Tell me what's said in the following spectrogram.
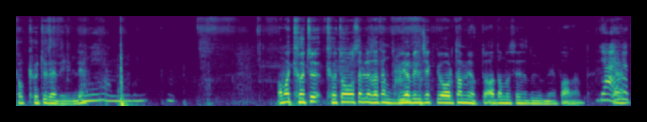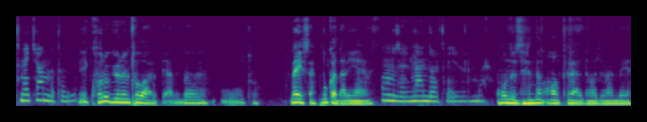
Çok kötü de değildi. Niye anlamadım? Ama kötü kötü olsa bile zaten duyabilecek bir ortam yoktu. Adamın sesi duyulmuyor falan. Ya Yani- evet mekan da tabii. Bir kuru gürültü vardı yani böyle uğultu. Neyse bu kadar yani. 10 üzerinden 4 veriyorum ben. 10 üzerinden 6 verdim hadi ben de yani.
